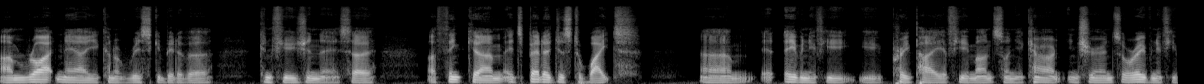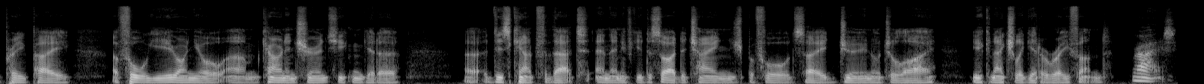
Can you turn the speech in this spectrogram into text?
Um, right now, you kind of risk a bit of a confusion there. So I think um, it's better just to wait, um, even if you, you prepay a few months on your current insurance, or even if you prepay a full year on your um, current insurance, you can get a, a discount for that. And then if you decide to change before, say, June or July, you can actually get a refund. Right.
